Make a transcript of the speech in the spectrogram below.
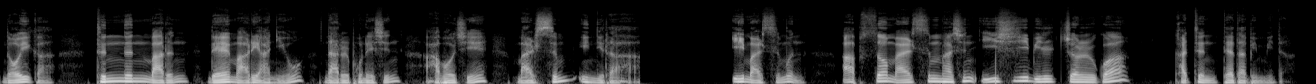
너희가 듣는 말은 내 말이 아니요 나를 보내신 아버지의 말씀이니라 이 말씀은 앞서 말씀하신 21절과 같은 대답입니다.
